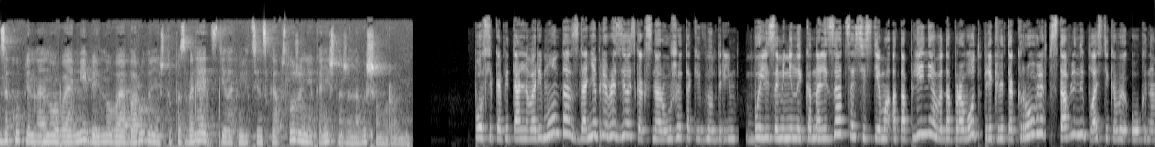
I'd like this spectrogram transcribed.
Закупленная новая мебель, новое оборудование, что позволяет сделать медицинское обслуживание, конечно же, на высшем уровне. После капитального ремонта здание преобразилось как снаружи, так и внутри. Были заменены канализация, система отопления, водопровод, прикрыта кровля, вставлены пластиковые окна.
